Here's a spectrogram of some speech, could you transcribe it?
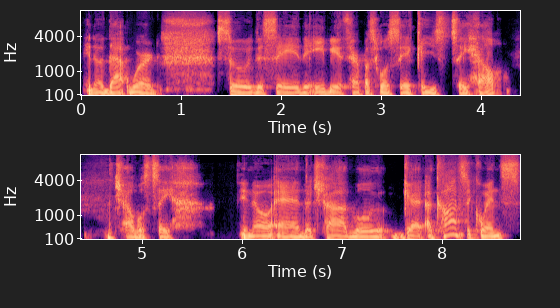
you know, that word. So to say the ABA therapist will say, can you say help? The child will say, you know, and the child will get a consequence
